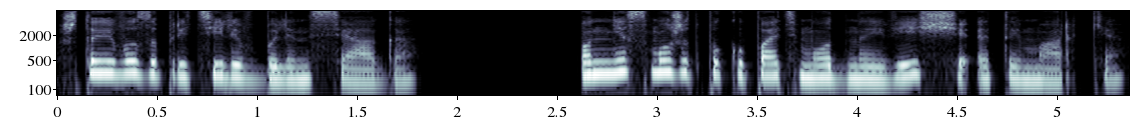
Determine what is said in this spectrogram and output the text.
что его запретили в Баленсиаго. Он не сможет покупать модные вещи этой марки.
